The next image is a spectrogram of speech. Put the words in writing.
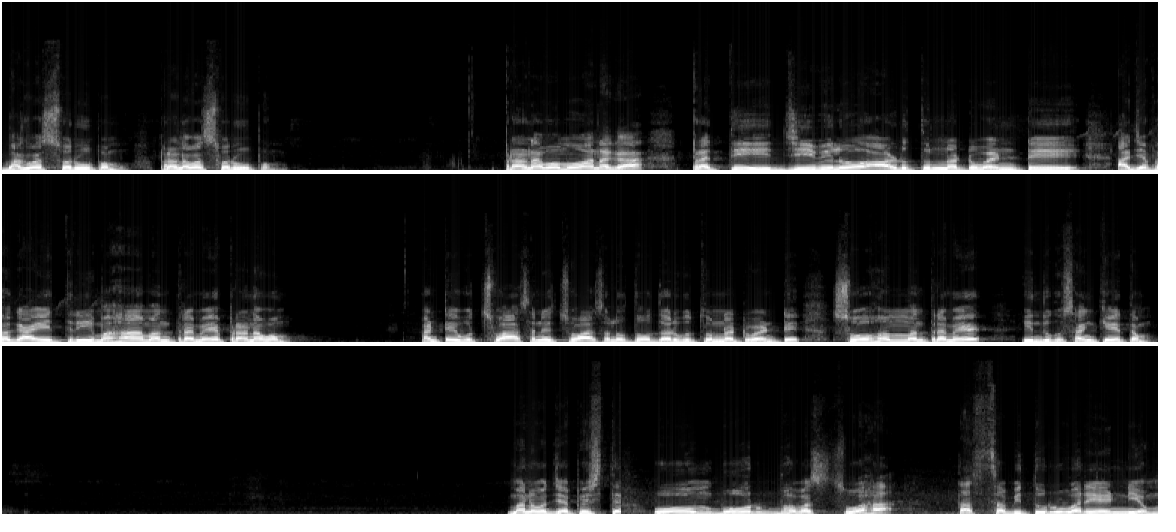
ప్రణవస్వరూపం ప్రణవ స్వరూపం. ప్రణవము అనగా ప్రతి జీవిలో ఆడుతున్నటువంటి అజపగాయత్రి మహామంత్రమే ప్రణవం. అంటే ఉచ్ఛ్వాస నిశ్వాసలతో జరుగుతున్నటువంటి సోహం మంత్రమే ఇందుకు సంకేతం. మనం జపిస్తే ఓం భూర్భవస్వ తస్స వితుర్వరేణ్యం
